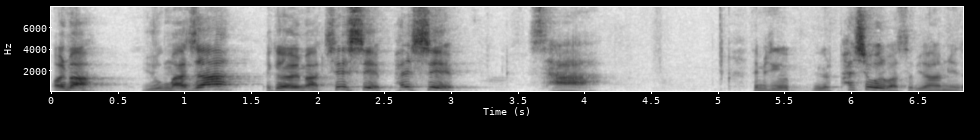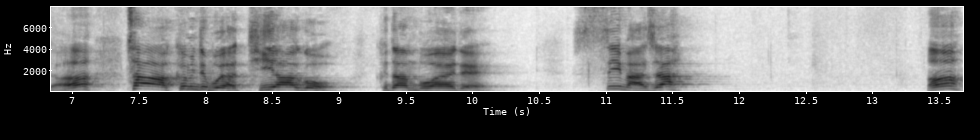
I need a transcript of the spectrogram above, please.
얼마? 6 맞아? 그러니까 얼마? 70, 84. 선생님 지금 이걸 80으로 봤어. 미안합니다. 자, 그럼 이제 뭐야? D하고 그 다음 뭐 해야 돼? C 맞아? 어?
